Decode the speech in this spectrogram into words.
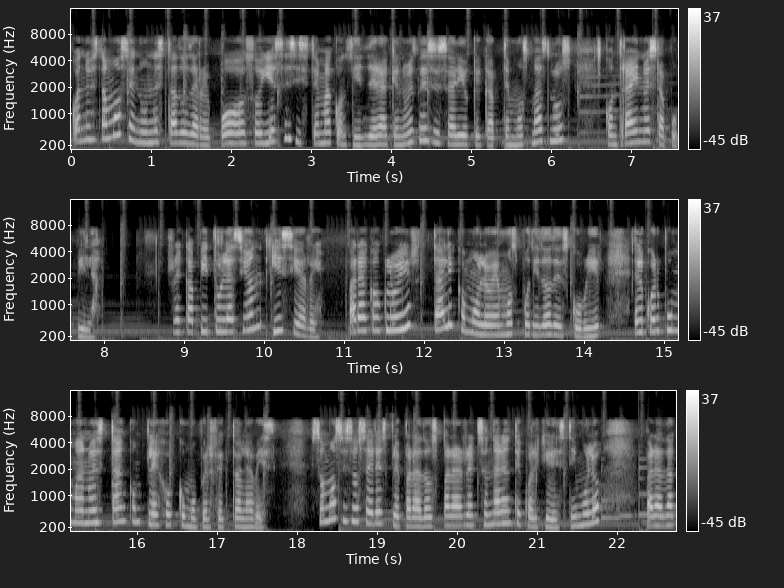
Cuando estamos en un estado de reposo y ese sistema considera que no es necesario que captemos más luz, contrae nuestra pupila. Recapitulación y cierre. Para concluir, tal y como lo hemos podido descubrir, el cuerpo humano es tan complejo como perfecto a la vez. Somos esos seres preparados para reaccionar ante cualquier estímulo, para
